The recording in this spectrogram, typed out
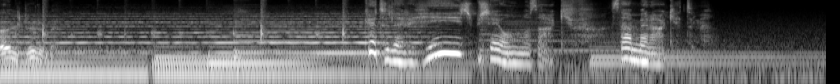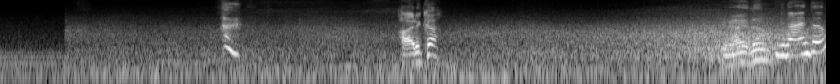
öldürme. Kötülere hiçbir şey olmaz Akif. Sen merak etme. Harika. Günaydın. Günaydın.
